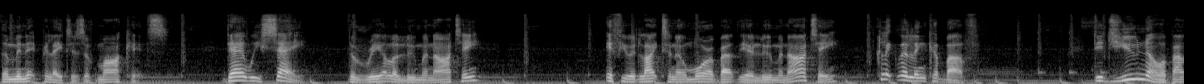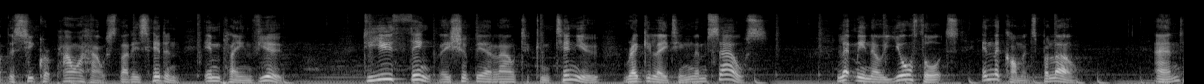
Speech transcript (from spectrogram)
the manipulators of markets. Dare we say the real Illuminati? If you would like to know more about the Illuminati click the link above. Did you know about the secret powerhouse that is hidden in plain view? Do you think they should be allowed to continue regulating themselves? Let me know your thoughts in the comments below. And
